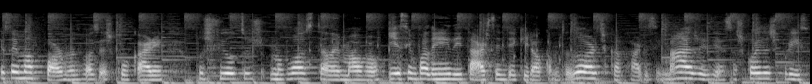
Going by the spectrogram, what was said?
eu sei uma forma de vocês colocarem os filtros no vosso telemóvel e assim podem editar sem ter que ir ao computador, descarregar as imagens e essas coisas, por isso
